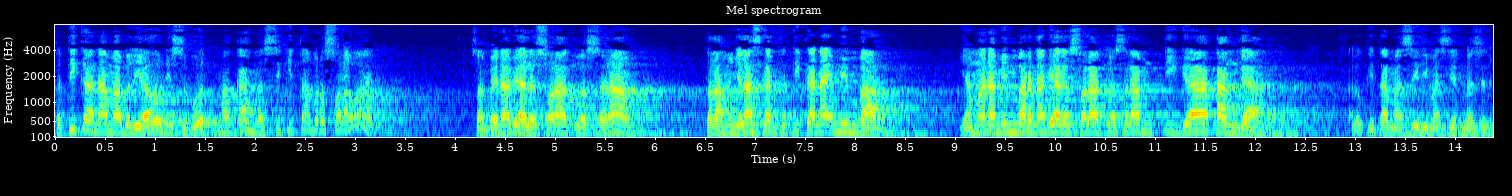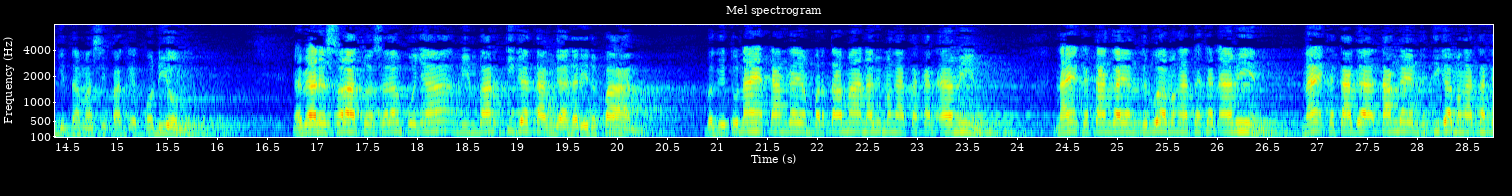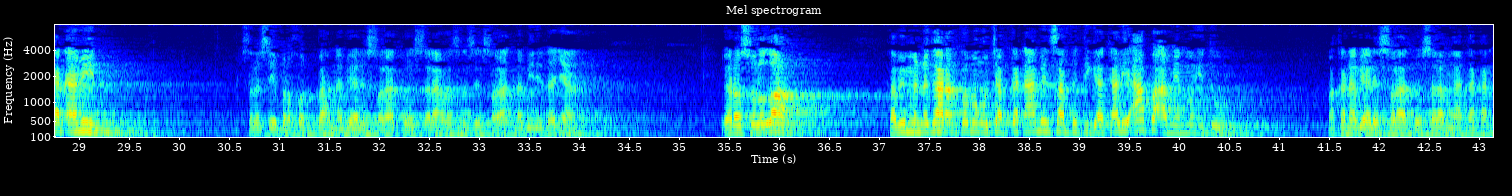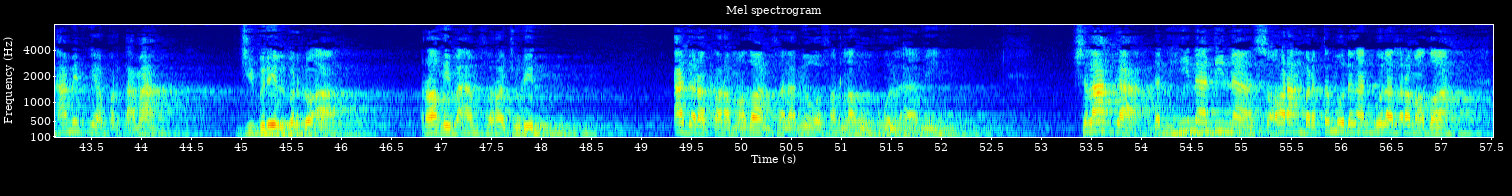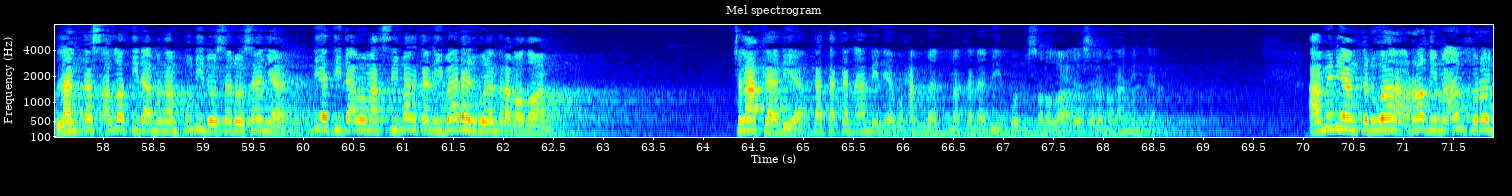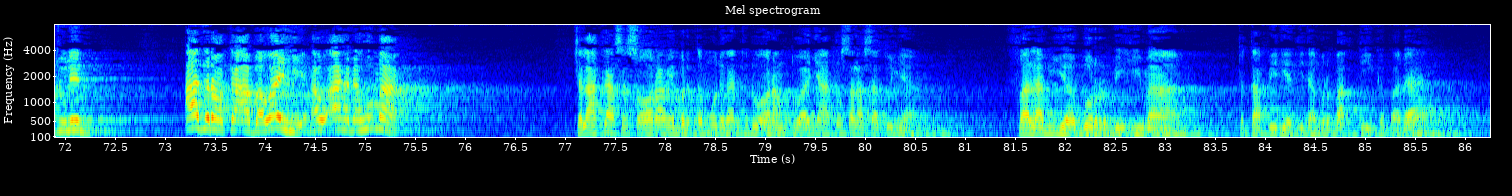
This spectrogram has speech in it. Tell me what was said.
ketika nama beliau disebut maka mesti kita bersalawat. Sampai Nabi alaihi wassalam telah menjelaskan ketika naik mimbar yang mana mimbar Nabi Alaihissalam tiga tangga. Kalau kita masih di masjid-masjid kita masih pakai podium. Nabi Alaihissalam punya mimbar tiga tangga dari depan. Begitu naik tangga yang pertama Nabi mengatakan amin. Naik ke tangga yang kedua mengatakan amin. Naik ke tangga, tangga yang ketiga mengatakan amin. Selesai berkhutbah Nabi Alaihissalam selesai salat Nabi ditanya, Ya Rasulullah, kami mendengar engkau mengucapkan amin sampai tiga kali. Apa aminmu itu? Maka Nabi SAW mengatakan aminku yang pertama. Jibril berdoa. Raghima anfi rajulin. Adraka Ramadan falam yughfar lahu amin. Celaka dan hina dina seorang bertemu dengan bulan Ramadan. Lantas Allah tidak mengampuni dosa-dosanya. Dia tidak memaksimalkan ibadah di bulan Ramadan. Celaka dia. Katakan amin ya Muhammad. Maka Nabi pun sallallahu alaihi wasallam mengaminkan. Amin yang kedua, raghima anfu rajulin adraka abawaihi au ahdahuma. Celaka seseorang yang bertemu dengan kedua orang tuanya atau salah satunya. Falam yabur bihima. Tetapi dia tidak berbakti kepada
